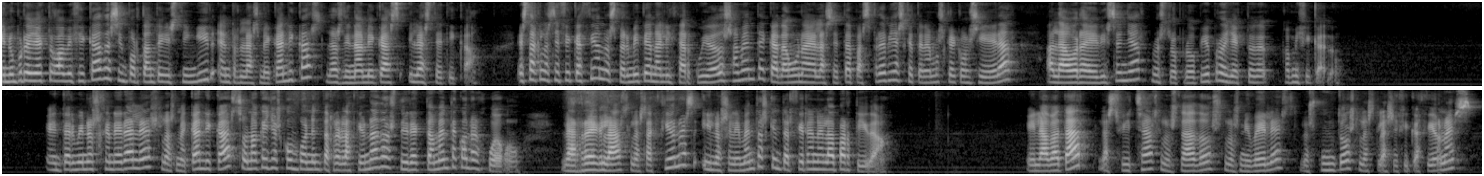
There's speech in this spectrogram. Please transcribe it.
En un proyecto gamificado es importante distinguir entre las mecánicas, las dinámicas y la estética. Esta clasificación nos permite analizar cuidadosamente cada una de las etapas previas que tenemos que considerar a la hora de diseñar nuestro propio proyecto gamificado. En términos generales, las mecánicas son aquellos componentes relacionados directamente con el juego, las reglas, las acciones y los elementos que interfieren en la partida. El avatar, las fichas, los dados, los niveles, los puntos, las clasificaciones.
